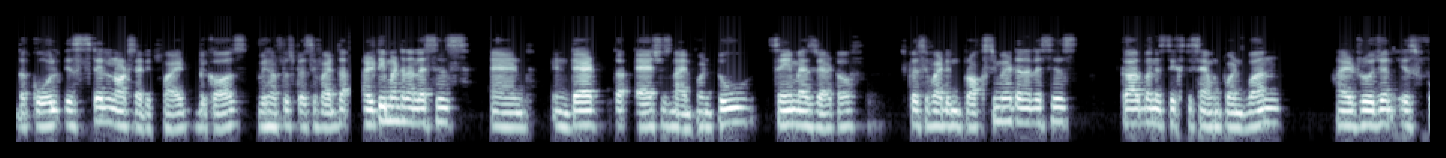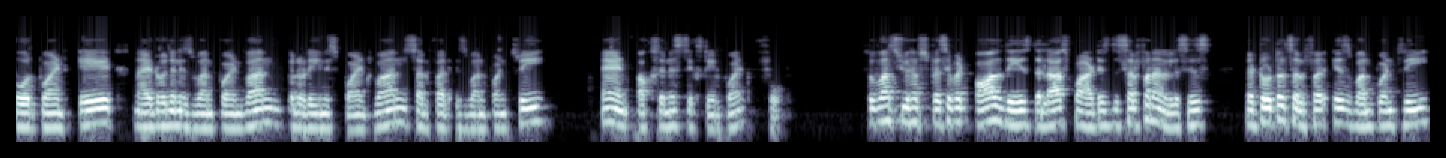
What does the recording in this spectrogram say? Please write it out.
the coal is still not satisfied because we have to specify the ultimate analysis and in that the ash is 9.2 same as that of specified in proximate analysis. Carbon is 67.1 hydrogen is 4.8 nitrogen is 1.1 chlorine is 0.1 sulfur is 1.3 and oxygen is 16.4 so once you have specified all these the last part is the sulfur analysis. The total sulfur is 1.3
